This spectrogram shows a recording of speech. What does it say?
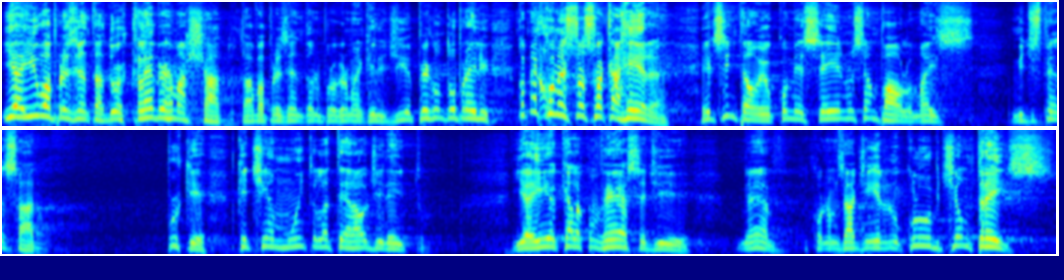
E aí o apresentador Kleber Machado, estava apresentando o programa naquele dia, perguntou para ele, como é que começou a sua carreira? Ele disse, então, eu comecei no São Paulo, mas me dispensaram. Por quê? Porque tinha muito lateral direito. E aí aquela conversa de né, economizar dinheiro no clube, tinham três.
